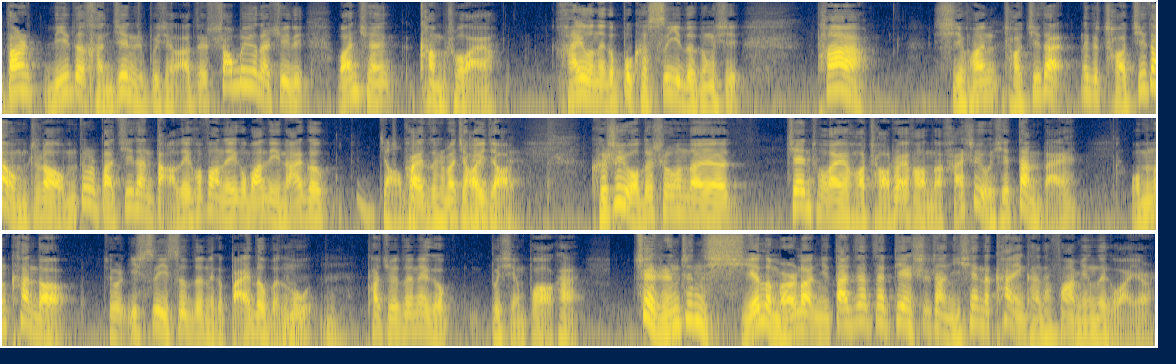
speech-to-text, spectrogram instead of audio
当然离得很近是不行啊，这稍微有点距离完全看不出来啊。还有那个不可思议的东西，他啊喜欢炒鸡蛋，那个炒鸡蛋我们知道，我们都是把鸡蛋打了以后放在一个碗里，拿一个筷子什么搅一搅。可是有的时候呢，煎出来也好，炒出来也好呢，还是有一些蛋白，我们能看到。就是一丝一丝的那个白的纹路，他觉得那个不行，不好看。这人真的邪了门了！你大家在电视上，你现在看一看他发明那个玩意儿，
